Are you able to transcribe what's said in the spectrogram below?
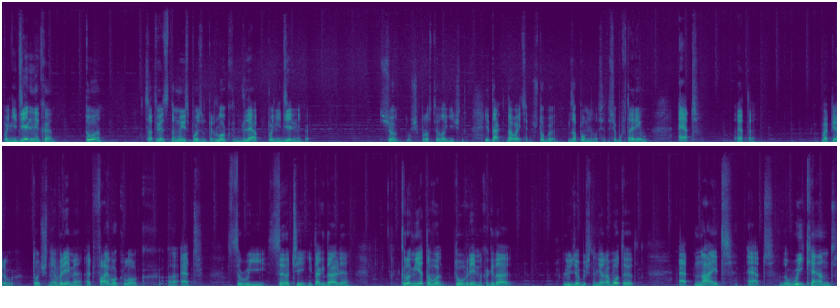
понедельника, то, соответственно, мы используем предлог для понедельника. Все очень просто и логично. Итак, давайте, чтобы запомнилось это все, повторим. At – это, во-первых, точное время. At 5 o'clock. Э, at 3, 30 и так далее. Кроме этого, то время, когда люди обычно не работают, at night, at the weekend,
